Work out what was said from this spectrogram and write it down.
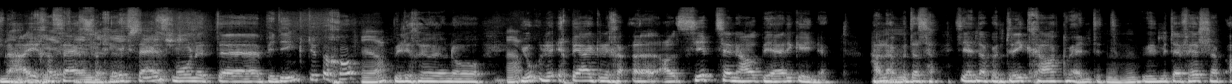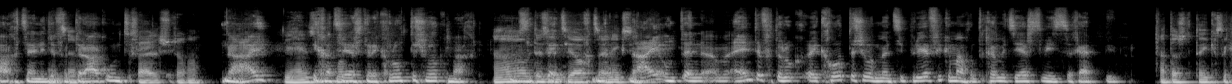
Nein, ich habe sechs, sechs. Monate äh, bedingt bekommen, Ja. weil ich ja noch Ja. Jugend, ich bin eigentlich äh, als 17,5-Jähriger rein. Haben aber das, sie haben aber einen Trick angewendet, weil mit der erst ab 18 in den Vertrag und oder? Nein, ich habe zuerst Rekrutenschule gemacht. Ah, und dann sind Sie 18 gewesen. Nein, und dann am Ende von der Rekrutenschule müssen sie Prüfungen machen und dann kommen sie erst weiße Käppe über. Ah, das ist der Trick.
